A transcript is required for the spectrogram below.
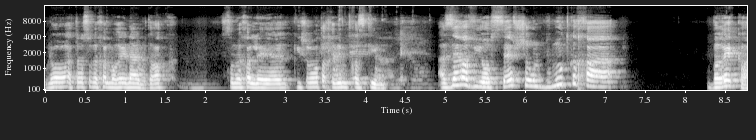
לא, אתה לא סומך על מראה עיניים, אתה רק סומך על אה, כישרונות אחרים מתחזקים. אז זה רב יוסף שהוא דמות ככה ברקע,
